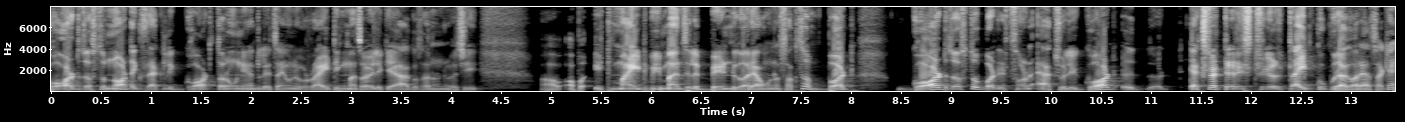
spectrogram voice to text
गड जस्तो नट एक्ज्याक्टली गड तर उनीहरूले चाहिँ उनीहरूको राइटिङमा चाहिँ अहिले के आएको छ भनेपछि अब इट माइट बी मान्छेले बेन्ड गरे हुनसक्छ बट गड जस्तो but it's not actually god extraterrestrial टाइपको कुरा गरेको छ क्या।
